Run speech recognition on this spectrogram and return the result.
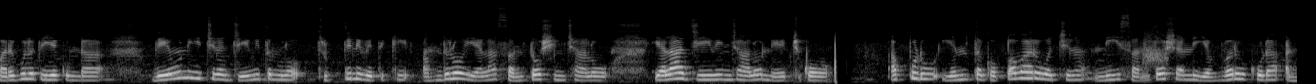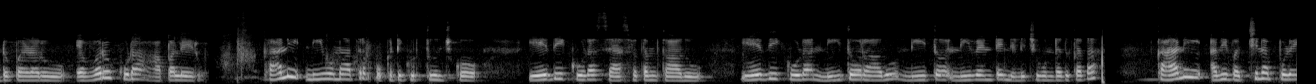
పరుగులు తీయకుండా దేవుని ఇచ్చిన జీవితంలో తృప్తిని వెతికి అందులో ఎలా సంతోషించాలో ఎలా జీవించాలో నేర్చుకో. అప్పుడు ఎంత గొప్పవారు వచ్చినా నీ సంతోషాన్ని ఎవ్వరూ కూడా అడ్డుపడరు ఎవ్వరూ కూడా ఆపలేరు. కానీ నీవు మాత్రం ఒకటి గుర్తుంచుకో ఏది కూడా శాశ్వతం కాదు ఏది కూడా నీతో రాదు నీతో నీ వెంటే నిలిచి ఉండదు కదా. కానీ అది వచ్చినప్పుడే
